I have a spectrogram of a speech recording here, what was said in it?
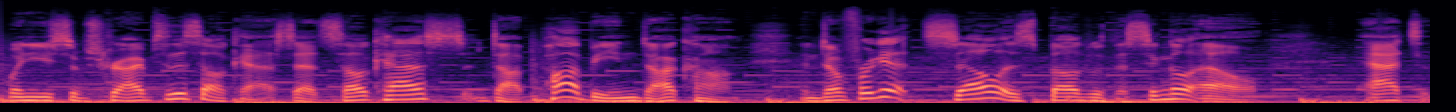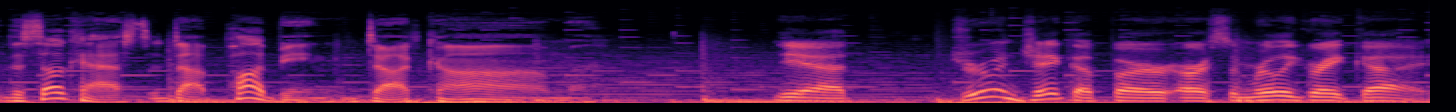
when you subscribe to the Cellcast at cellcast.podbean.com. And don't forget, Cell is spelled with a single L at thecellcast.podbean.com. yeah, Drew and Jacob are, are some really great guys.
